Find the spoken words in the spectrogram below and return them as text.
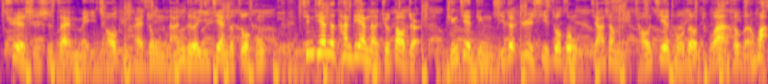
确实是在美潮品牌中难得一见的做工。今天的探店呢就到这儿，凭借顶级的日系做工，加上美潮街头的图案和文化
